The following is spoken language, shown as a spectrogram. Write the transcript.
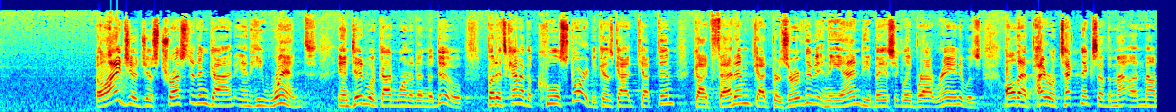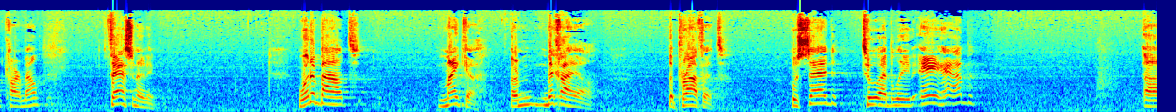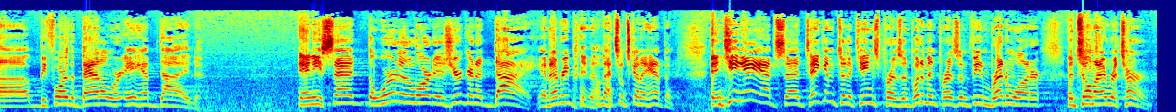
Elijah just trusted in God and he went and did what God wanted him to do. But it's kind of a cool story because God kept him, God fed him, God preserved him. In the end, he basically brought rain. It was all that pyrotechnics of the on Mount Carmel. Fascinating. What about Micah? Or Micaiah, the prophet, who said to, I believe, Ahab, uh, before the battle where Ahab died. And he said, The word of the Lord is, You're going to die. And everybody, you know, that's what's going to happen. And King Ahab said, Take him to the king's prison, put him in prison, feed him bread and water until I return.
